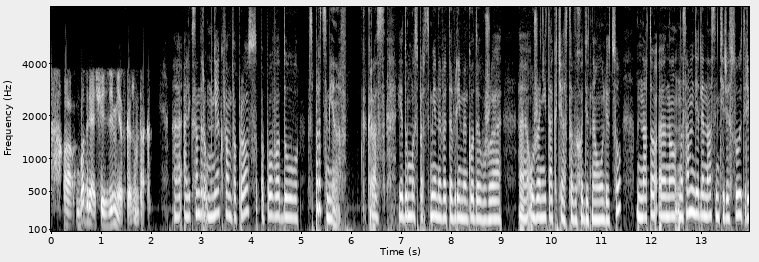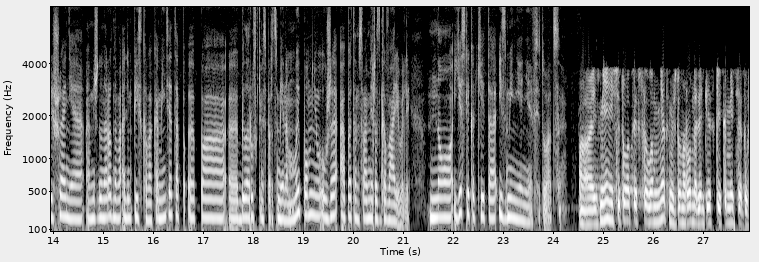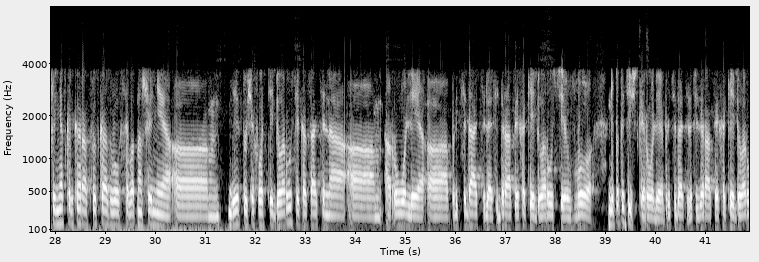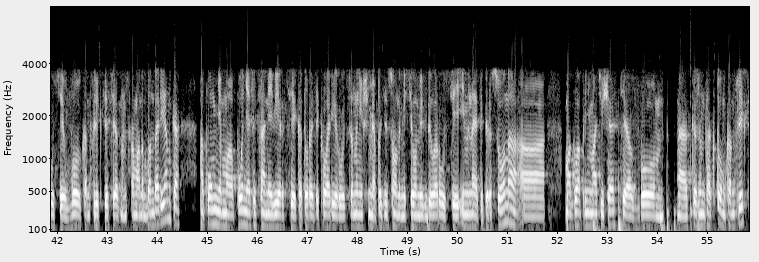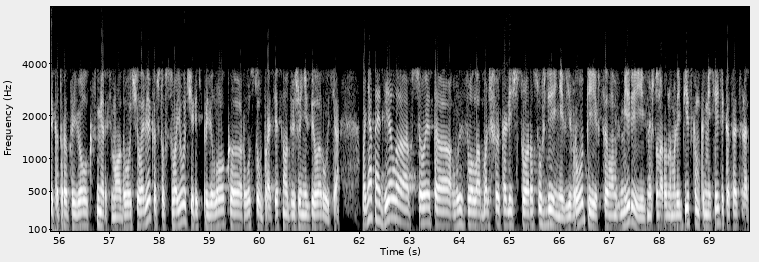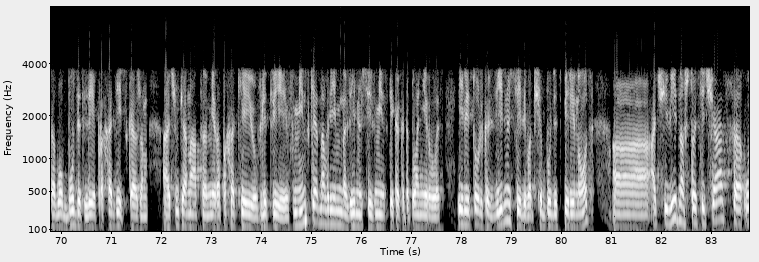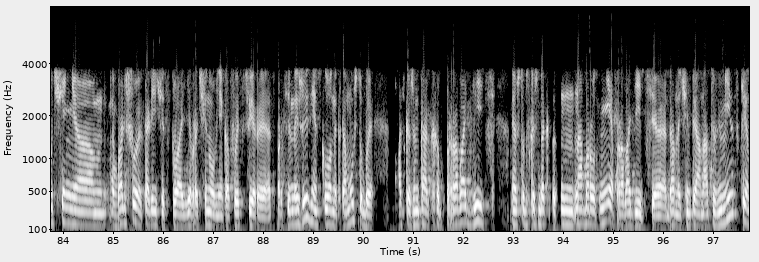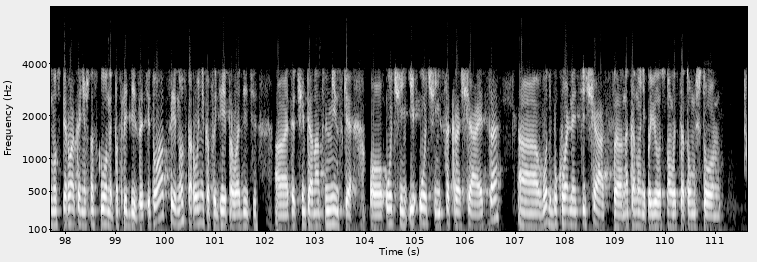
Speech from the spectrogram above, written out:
бодрящей зиме, скажем так. А, Александр, у меня к вам вопрос по поводу спортсменов. Как раз, я думаю, спортсмены в это время года уже, э, уже не так часто выходят на улицу. На то, э, но на самом деле нас интересует решение Международного олимпийского комитета э, по белорусским спортсменам. Мы, помню, уже об этом с вами разговаривали. Но есть ли какие-то изменения в ситуации? А, изменений ситуации в целом нет. Международный олимпийский комитет уже несколько раз высказывался в отношении э, действующих властей Беларуси касательно э, роли э, председателя Федерации хоккея Беларуси в гипотетической роли председателя Федерации хоккея Беларуси в конфликте, связанном с Романом Бондаренко. Напомним, по неофициальной версии, которая декларируется нынешними оппозиционными силами в Беларуси, именно эта персона могла принимать участие в, э, скажем так, том конфликте, который привел к смерти молодого человека, что в свою очередь привело к росту протестного движения в Беларуси. Понятное дело, все это вызвало большое количество рассуждений в Европе и в целом в мире, и в Международном олимпийском комитете касательно того, будет ли проходить, скажем, э, чемпионат мира по хоккею в Литве и в Минске одновременно, в Вильнюсе и в Минске, как это планировалось, или только в Вильнюсе, или вообще будет перенос. А, очевидно, что сейчас э, очень э, большое количество еврочиновников из сферы спортивной жизни склонны к тому, чтобы, скажем так, проводить э, чтобы, скажем так, наоборот, не проводить данный чемпионат в Минске. Но сперва, конечно, склонны последить за ситуацией, но сторонников идеи проводить этот чемпионат в Минске очень и очень сокращается. А, вот буквально сейчас, э, накануне появилась новость о том, что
